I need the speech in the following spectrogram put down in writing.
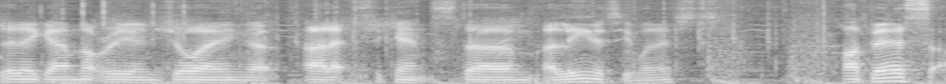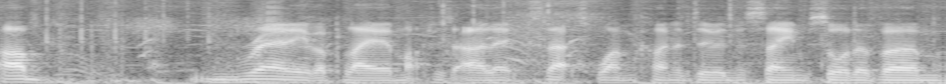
Then again, I'm not really enjoying Alex against um, Elena, to be honest. I've been, I'm rarely ever play as much as Alex. That's why I'm kind of doing the same sort of um,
